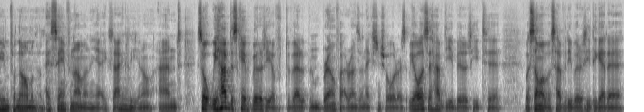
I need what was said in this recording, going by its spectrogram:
same phenomenon. A same phenomenon, yeah, exactly. Hmm. You know, and so we have this capability of developing brown fat around our necks and shoulders. We also have the ability to, well, some of us have the ability to get a,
